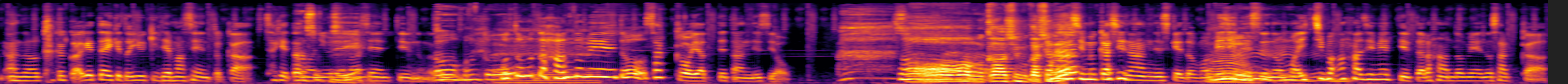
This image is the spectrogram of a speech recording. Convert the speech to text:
ん、あの価格上げたいけど勇気出ませんとか下げたのに売れませんっていうのがあその本当？もともとハンドメイド作家をやってたんですよ。そう。昔々ね。昔々なんですけどもうん。ビジネスの、うんまあ、一番初めって言ったらハンドメイド作家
